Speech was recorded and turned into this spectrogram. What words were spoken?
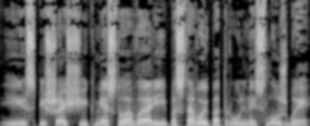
и спешащий к месту аварии постовой патрульной службы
